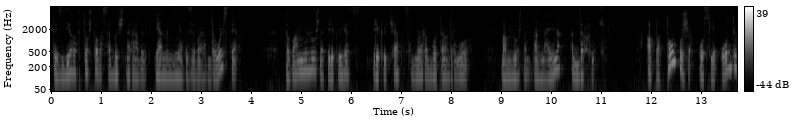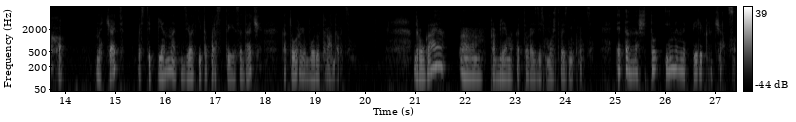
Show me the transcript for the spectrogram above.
то есть сделав то, что вас обычно радует, и оно не вызывает удовольствия, то вам не нужно переключаться, переключаться с одной работы на другую. Вам нужно банально отдохнуть. А потом уже после отдыха начать постепенно делать какие-то простые задачи, которые будут радовать. Другая э, проблема, которая здесь может возникнуть, это на что именно переключаться.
